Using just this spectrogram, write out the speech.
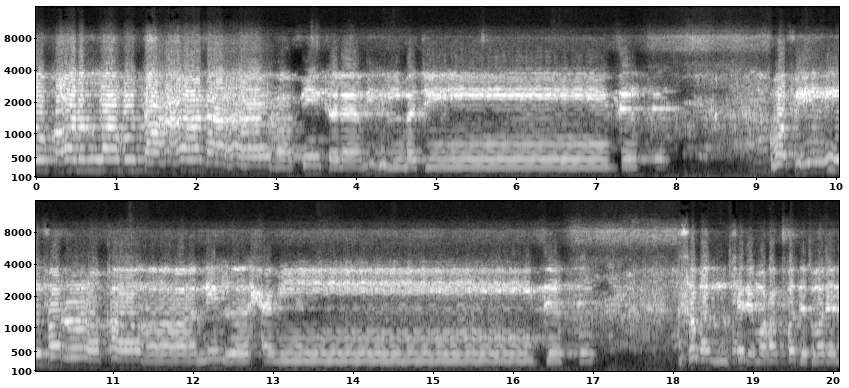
قال الله تعالى في كلامه المجيد وفي فرقان الحميد জবান ছেড়ে মহব্বত করেন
